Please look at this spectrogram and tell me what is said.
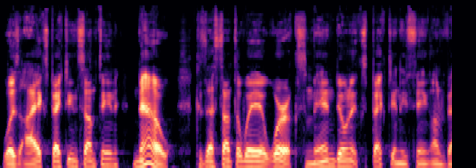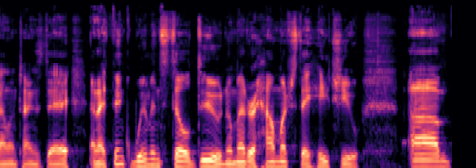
Was I expecting something? No, because that's not the way it works. Men don't expect anything on Valentine's Day, and I think women still do, no matter how much they hate you. Um,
